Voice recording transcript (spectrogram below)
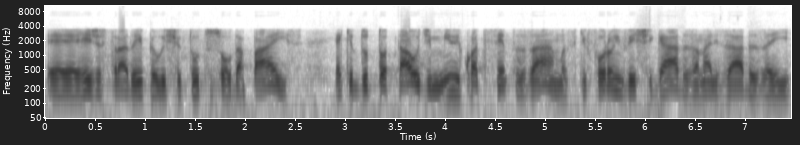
é, registrado aí pelo Instituto Sou da Paz, é que do total de 1.400 armas que foram investigadas, analisadas aí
